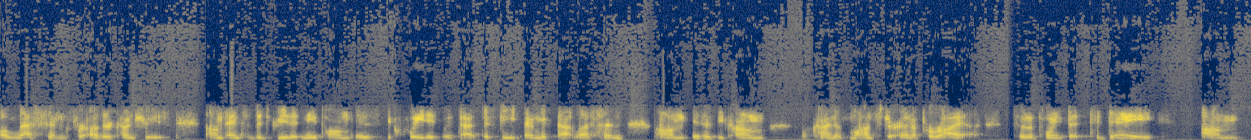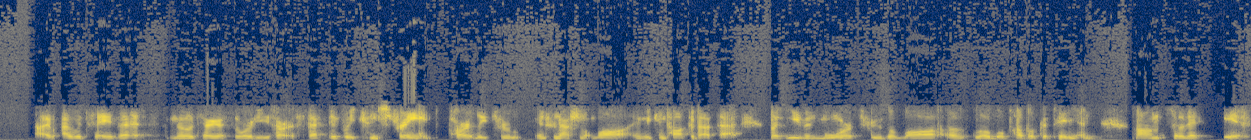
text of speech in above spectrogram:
a, lesson for other countries. Um, and to the degree that napalm is equated with that defeat and with that lesson, um, it has become a kind of monster and a pariah to the point that today um, I, I would say that military authorities are effectively constrained, partly through international law, and we can talk about that, but even more through the law of global public opinion. Um, so that if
